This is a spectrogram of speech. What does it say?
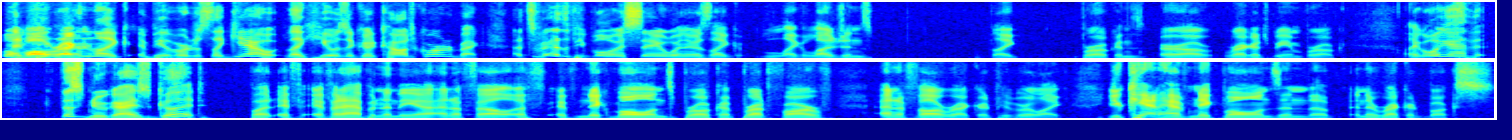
And football peop- records. And like, and people were just like, yeah, like he was a good college quarterback. That's, that's what people always say when there's like like legends, like broken or uh, records being broke. Like, oh yeah, th- this new guy's good. But if, if it happened in the uh, NFL, if if Nick Mullens broke a Brett Favre NFL record, people are like, you can't have Nick Mullens in the in the record books.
